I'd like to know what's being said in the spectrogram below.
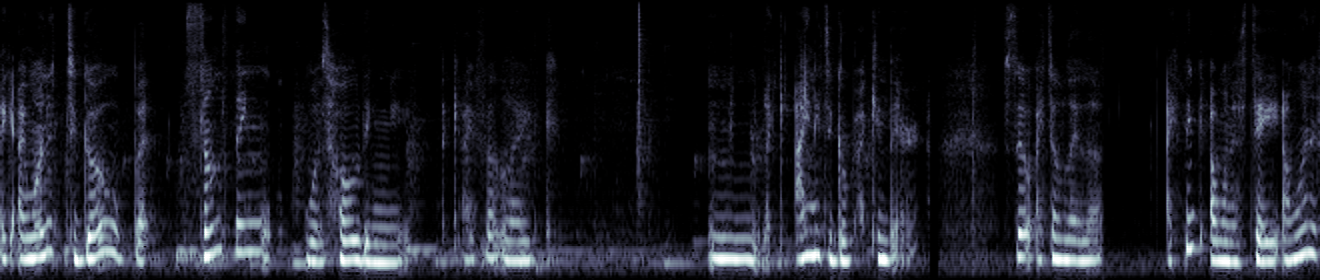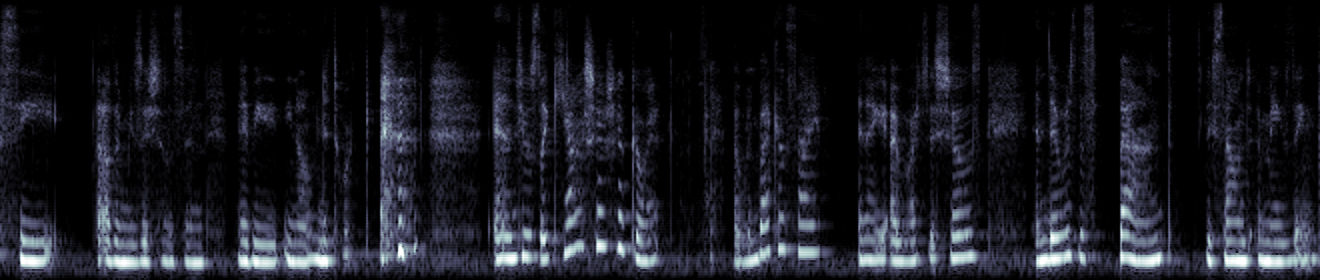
Like, I wanted to go, but something was holding me. Like, I felt like, mm, like I need to go back in there. So I told Layla, I think I want to stay. I want to see the other musicians and maybe, you know, network. and she was like, yeah, sure, sure, go ahead. I went back inside and I, I watched the shows and there was this band. They sound amazing.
